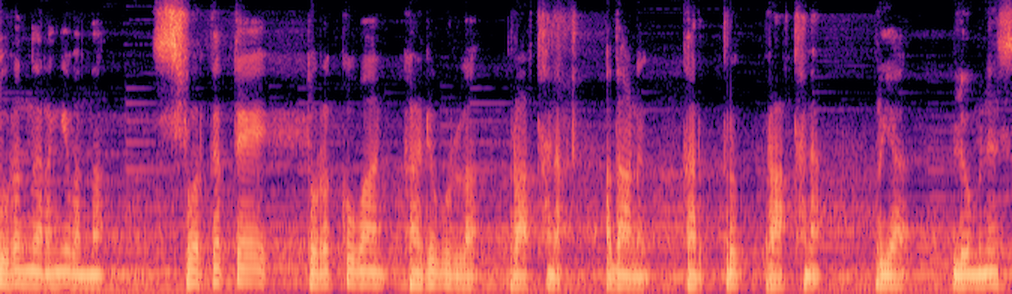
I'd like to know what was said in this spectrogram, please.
തുറന്നിറങ്ങി വന്ന സ്വർഗത്തെ തുറക്കുവാൻ കഴിവുള്ള പ്രാർത്ഥന. അതാണ് കർത്തൃ പ്രാർത്ഥന പ്രിയ ലൂമിനസ്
